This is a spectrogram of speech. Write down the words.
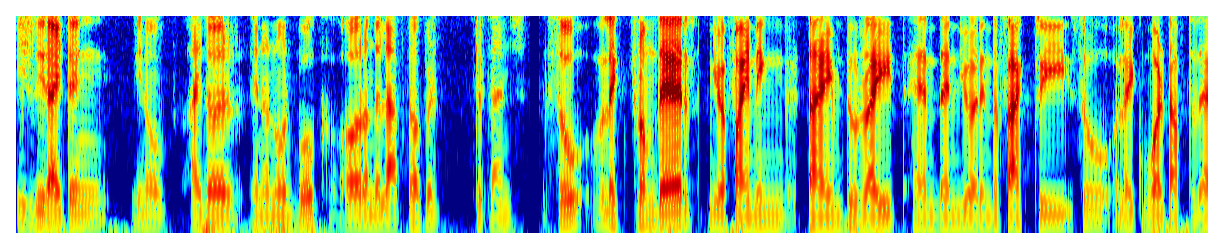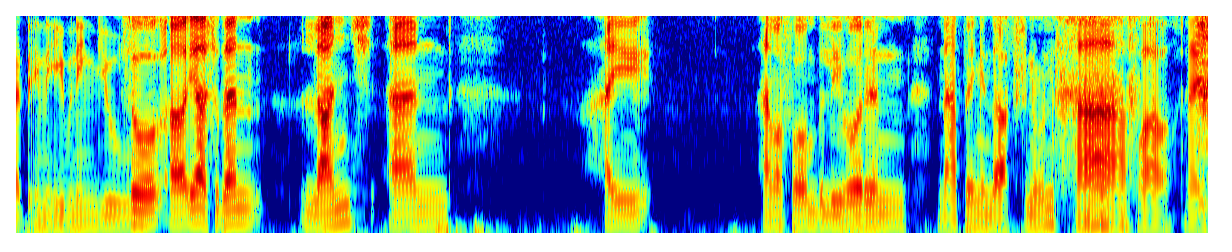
usually writing you know either in a notebook or on the laptop it depends So like from there you are finding time to write and then you are in the factory. So like what after that? In the evening you so uh, yeah so then lunch and i i'm a firm believer in napping in the afternoon Ah wow nice.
